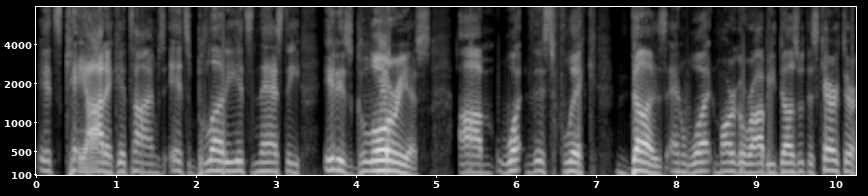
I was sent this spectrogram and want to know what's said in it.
it's chaotic at times, it's bloody, it's nasty, it is glorious um, what this flick does and what Margot Robbie does with this character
